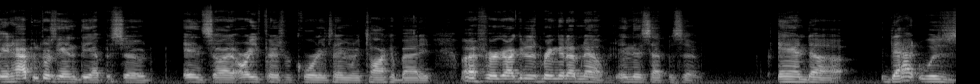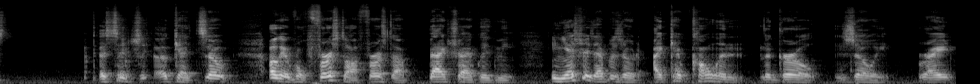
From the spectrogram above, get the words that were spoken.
it happened towards the end of the episode, and so I already finished recording, so I didn't really talk about it. But I figured I could just bring it up now in this episode and uh, that was essentially okay. So okay, well, first off, first off, backtrack with me. In yesterday's episode, I kept calling the girl Zoe, right?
